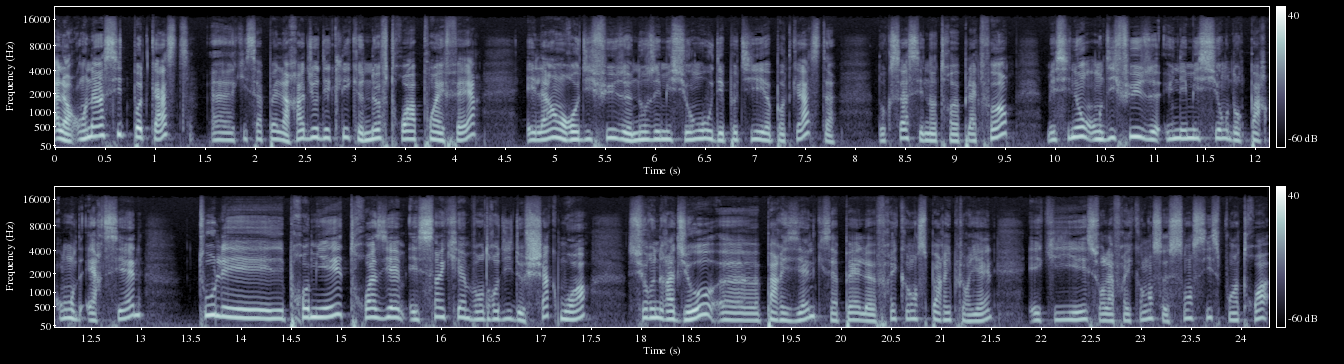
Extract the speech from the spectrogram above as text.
Alors, on a un site podcast euh, qui s'appelle radiodéclic93.fr. Et là, on rediffuse nos émissions ou des petits euh, podcasts. Donc ça, c'est notre plateforme. Mais sinon, on diffuse une émission donc par onde hertzienne tous les premiers, troisième et cinquième vendredis de chaque mois sur une radio euh, parisienne qui s'appelle Fréquence Paris Pluriel et qui est sur la fréquence 106.3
